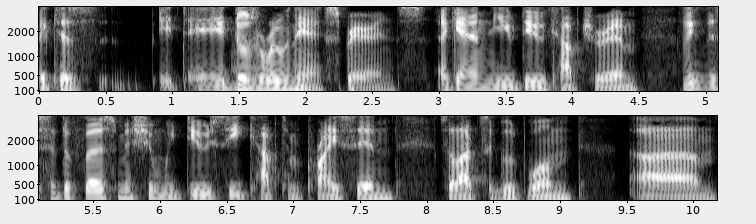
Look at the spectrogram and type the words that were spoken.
because it it does ruin the experience. Again, you do capture him. I think this is the first mission we do see Captain Price in, so that's a good one. Um,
